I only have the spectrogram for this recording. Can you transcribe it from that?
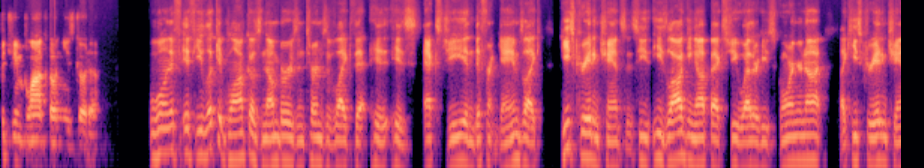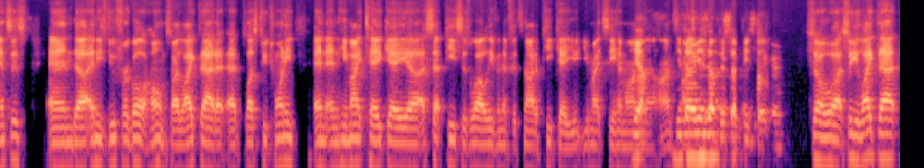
between Blanco and Niezgoda. Well, if, if you look at Blanco's numbers in terms of like the, his, his XG in different games, like he's creating chances. He, he's logging up XG whether he's scoring or not. Like he's creating chances, and uh, and he's due for a goal at home. So I like that at, at plus two twenty. And and he might take a, uh, a set piece as well, even if it's not a PK. You, you might see him on. Yeah, uh, on, he's, on he's up to set piece taker. So, uh, so you like that?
